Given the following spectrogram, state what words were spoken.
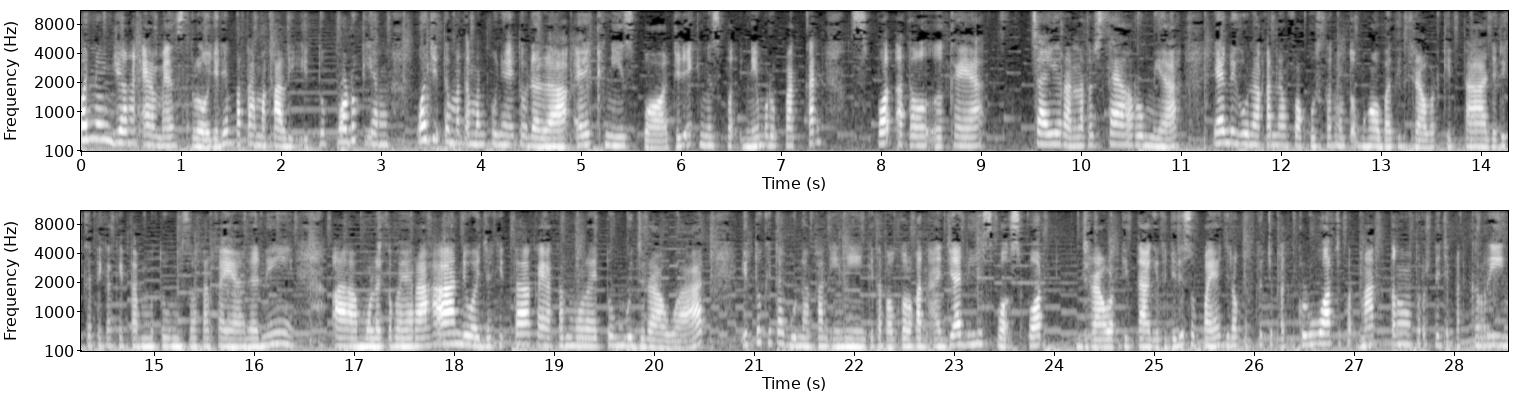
penunjang MS Glow. Jadi yang pertama kali itu produk yang wajib teman-teman punya itu adalah Acne Spot. Jadi Acne Spot ini merupakan spot atau uh, kayak cairan atau serum ya yang digunakan yang fokuskan untuk mengobati jerawat kita. Jadi ketika kita butuh misalkan kayak ada nih uh, mulai kemerahan di wajah kita kayak akan mulai tumbuh jerawat itu kita gunakan ini. Kita totolkan aja di spot-spot jerawat kita gitu. Jadi supaya jerawat itu cepat keluar cepat mateng terus dia cepat kering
